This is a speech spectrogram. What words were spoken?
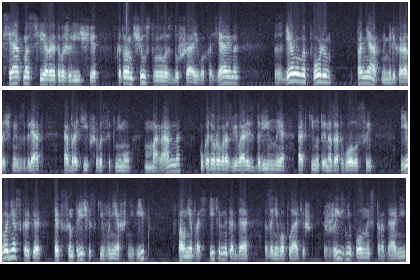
Вся атмосфера этого жилища, в котором чувствовалась душа его хозяина, сделала Полю понятным лихорадочный взгляд обратившегося к нему Маранна, у которого развивались длинные, откинутые назад волосы, его несколько эксцентрический внешний вид, вполне простительный, когда за него платишь жизнью полной страданий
